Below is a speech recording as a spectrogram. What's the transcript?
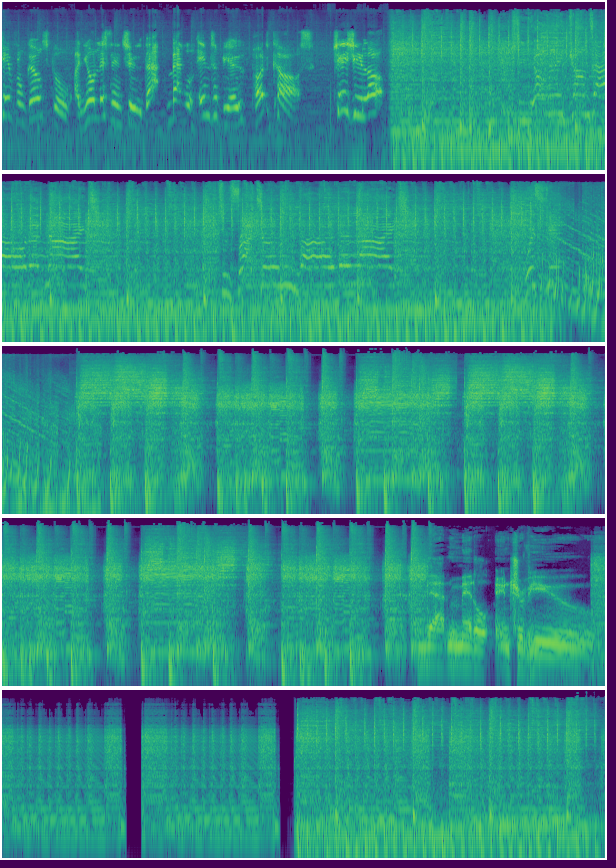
Kim from Girlschool, and you're listening to That Metal Interview podcast. Cheers, you lot. That metal interview.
